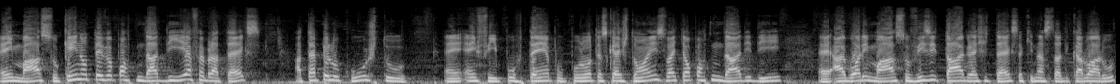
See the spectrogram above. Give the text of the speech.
em março. Quem não teve a oportunidade de ir à Febratex, até pelo custo, enfim, por tempo, por outras questões, vai ter a oportunidade de, agora em março, visitar a Agrestex aqui na cidade de Caruaru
